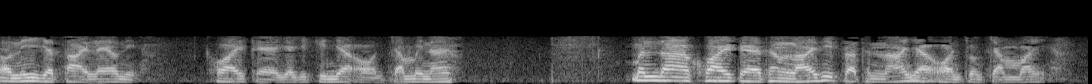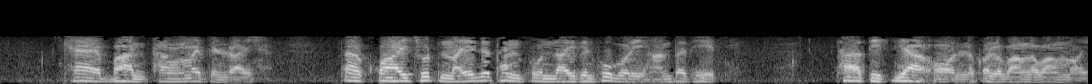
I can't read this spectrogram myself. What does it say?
ตอนนี้จะตายแล้วนี่ควายแก่อยากจะกินยาอ่อนจำไว้นะบรรดาควายแก่ทั้งหลายที่ปรารถนายาอ่อนจงจำไว้ แค่บ้านพังไม่เป็นไร ถ้าควายชุดไหนและท่านผู้ใดเป็นผู้บริหารประเทศ ถ้าจิตยังอ่อนแล้วก็ระวังระวังหน่อย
